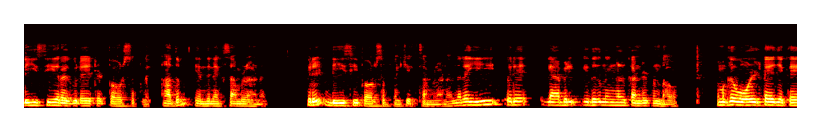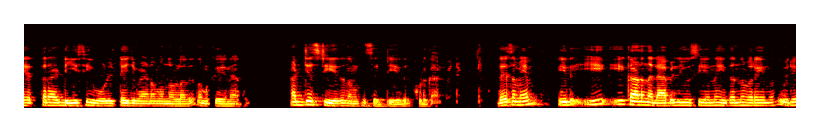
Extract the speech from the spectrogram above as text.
D C regulated power supply അതും എന്തിന് എക്സാമ്പിൾ ആണ്? ഒരു ഡി സി പവർ സപ്ലൈക്ക് എക്സാമ്പിൾ ആണ്. അന്നേരം ഈ ഒരു ലാബിൽ ഇത് നിങ്ങൾ കണ്ടിട്ടുണ്ടാവും. നമുക്ക് വോൾട്ടേജ് ഒക്കെ എത്ര ഡി സി വോൾട്ടേജ് വേണമെന്നുള്ളത് നമുക്ക് ഇതിനകത്ത് അഡ്ജസ്റ്റ് ചെയ്ത് നമുക്ക് സെറ്റ് ചെയ്ത് കൊടുക്കാൻ പറ്റും. അതേസമയം ഇത് ഈ ഈ കാണുന്ന ലാബിൽ യൂസ് ചെയ്യുന്ന ഇതെന്ന് പറയുന്നത് ഒരു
